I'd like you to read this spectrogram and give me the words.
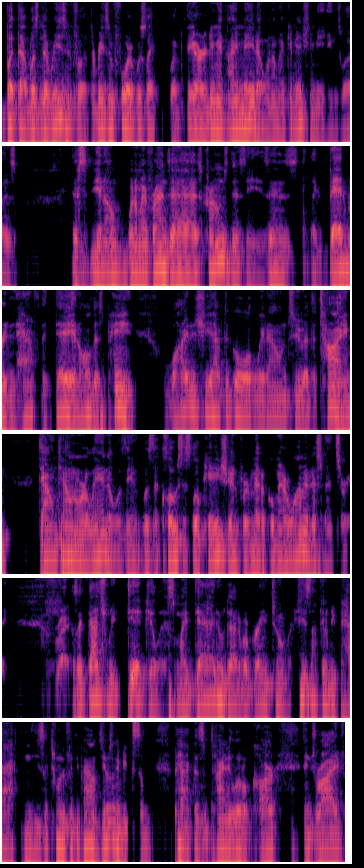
but that wasn't the reason for it. The reason for it was like what the argument I made at one of my commission meetings was this, you know, one of my friends that has Crohn's disease and is like bedridden half the day and all this pain. Why did she have to go all the way down to at the time downtown Orlando was the was the closest location for a medical marijuana dispensary? Right. I was like, that's ridiculous. My dad, who died of a brain tumor, he's not going to be packed, and he's like 250 pounds. He wasn't going to be some packed in some tiny little car and drive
